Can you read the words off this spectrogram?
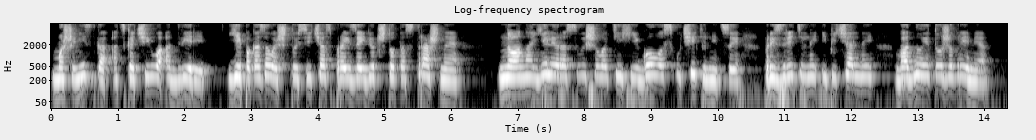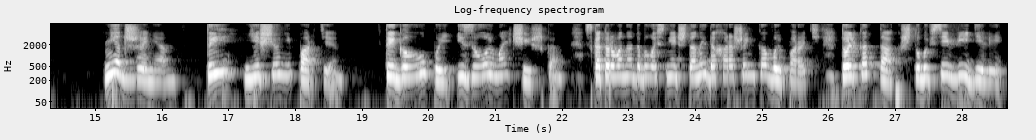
Машинистка отскочила от двери. Ей показалось, что сейчас произойдет что-то страшное. Но она еле расслышала тихий голос учительницы, презрительный и печальный в одно и то же время. «Нет, Женя, ты еще не партия. Ты глупый и злой мальчишка, с которого надо было снять штаны да хорошенько выпороть. Только так, чтобы все видели.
